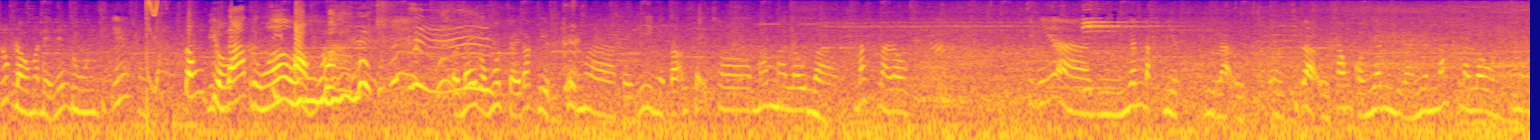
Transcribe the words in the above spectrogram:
lúc đầu mà để lên đùi chị ấy xong Bị kiểu rát đúng không? bỏng luôn Ở đây có một cái đặc điểm chung là cái gì người ta cũng sẽ cho marshmallow vào. marshmallow chị nghĩ là nhân đặc biệt thì là ở, ở chị bảo ở trong có nhân thì là nhân marshmallow này.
